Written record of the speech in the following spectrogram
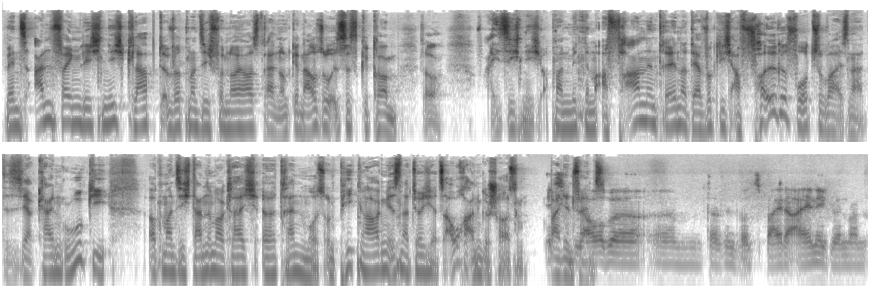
Wenn es anfänglich nicht klappt, wird man sich von Neuhaus trennen. Und genau so ist es gekommen. So, weiß ich nicht, ob man mit einem erfahrenen Trainer, der wirklich Erfolge vorzuweisen hat. Das ist ja kein Rookie, ob man sich dann immer gleich äh, trennen muss. Und Piekenhagen ist natürlich jetzt auch angeschossen bei ich den Fans. Ich glaube, ähm, da sind wir uns beide einig. Wenn man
